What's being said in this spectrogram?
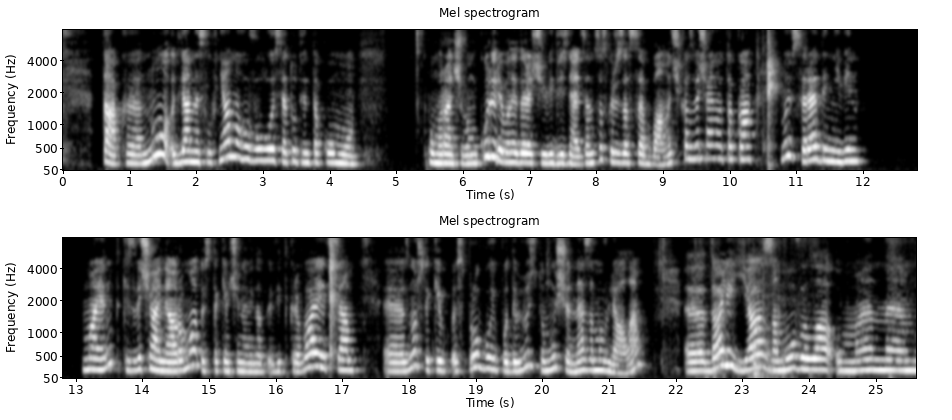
Так, е, ну, для неслухняного волосся тут він такому помаранчевому кольорі. Вони, до речі, відрізняються. Ну, це, скоріш за все, баночка, звичайно, така. Ну і всередині він має ну, такий звичайний аромат, ось таким чином він відкривається. Е, Знову ж таки, спробую, подивлюсь, тому що не замовляла. Е, Далі я замовила у мене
